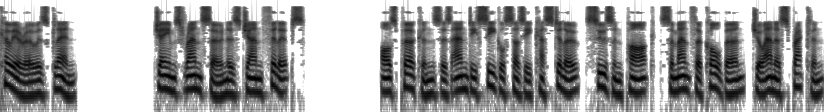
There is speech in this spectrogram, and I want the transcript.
Coiro as Glenn James Ransone as Jan Phillips Oz Perkins as Andy Siegel Suzy Castillo, Susan Park, Samantha Colburn, Joanna Spracklin,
